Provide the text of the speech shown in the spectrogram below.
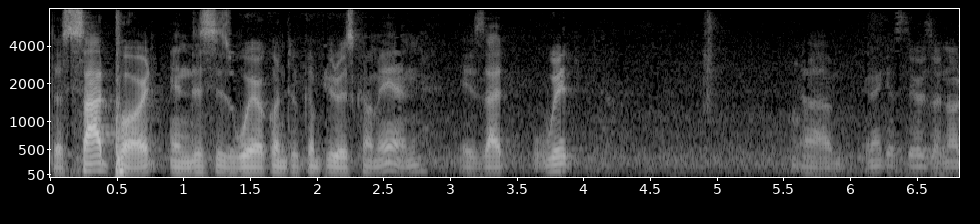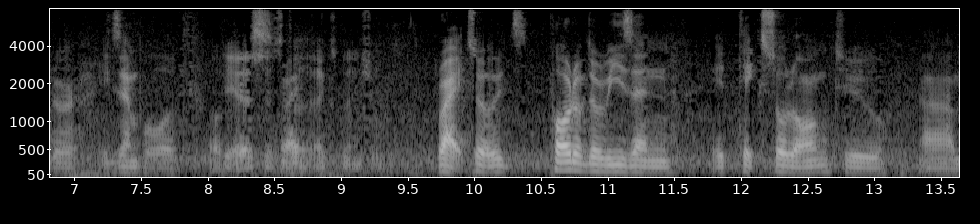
The sad part, and this is where quantum computers come in, is that with, um, and I guess there's another example of, of yes, this, right? exponential. Right, so it's part of the reason it takes so long to um,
